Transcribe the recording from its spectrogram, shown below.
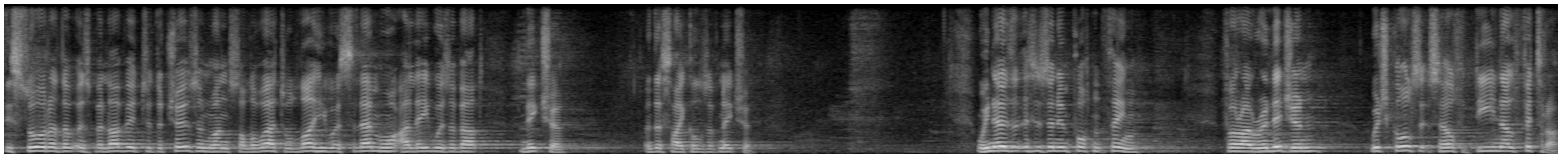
This surah that was beloved to the chosen one, salawatullahi wasalamu alayhi, was about nature and the cycles of nature. We know that this is an important thing for our religion, which calls itself Deen al Fitra,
